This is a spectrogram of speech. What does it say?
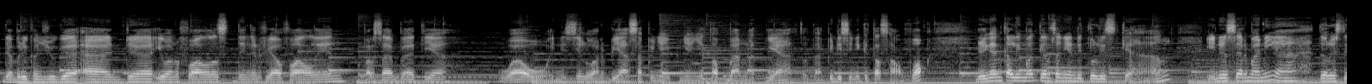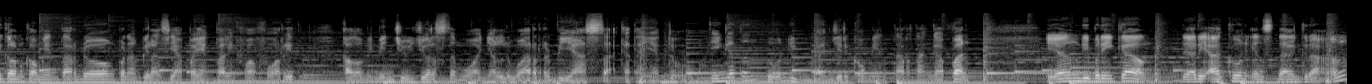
Dan berikutnya juga ada Iwan Fals dengan Via Valen, persahabat ya, Wow, ini sih luar biasa penyanyi-penyanyi top banget ya. Tetapi di sini kita salvok dengan kalimat caption yang dituliskan, Indonesia Mania, tulis di kolom komentar dong penampilan siapa yang paling favorit. Kalau Mimin jujur semuanya luar biasa katanya tuh. Hingga tentu dibanjir komentar tanggapan yang diberikan dari akun Instagram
